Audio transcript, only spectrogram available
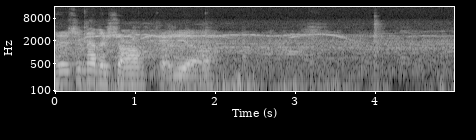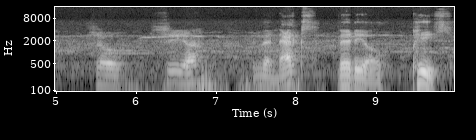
Here's another song for you. So, see ya in the next video. Peace.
